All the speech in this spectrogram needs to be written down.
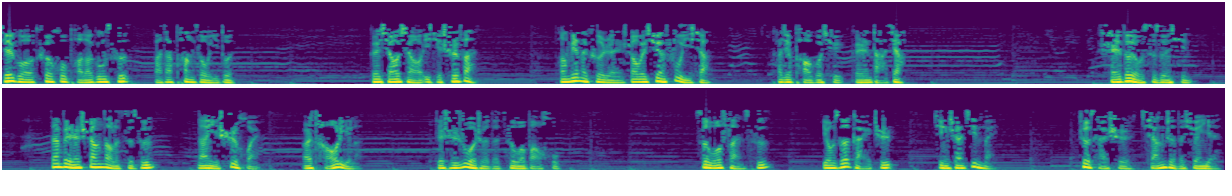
结果客户跑到公司把他胖揍一顿，跟小小一起吃饭，旁边的客人稍微炫富一下，他就跑过去跟人打架。谁都有自尊心，但被人伤到了自尊，难以释怀而逃离了，这是弱者的自我保护。自我反思，有则改之，尽善尽美，这才是强者的宣言。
